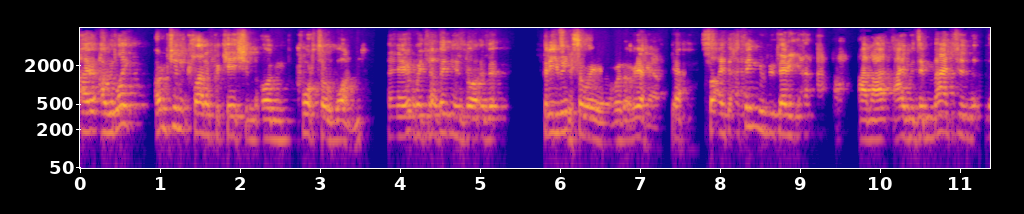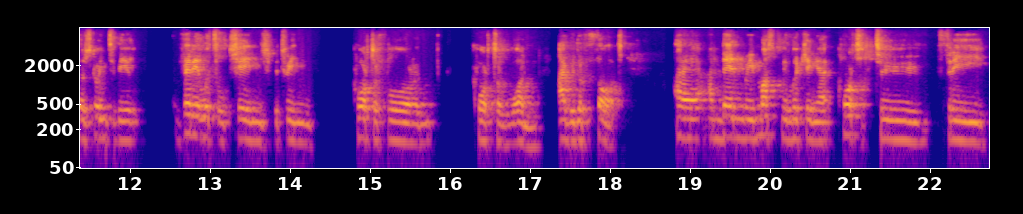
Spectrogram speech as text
I, I would like urgent clarification on quarter one, uh, which I think is what is it three weeks away or whatever. Yeah, yeah. yeah. So I, I think would be very, and I, I would imagine that there's going to be very little change between quarter four and quarter one. I would have thought, uh, and then we must be looking at quarter two, three,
